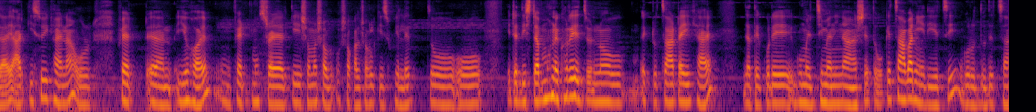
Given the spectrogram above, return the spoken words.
যায়। আর কিছুই খায় না। ওর ফ্যাট ইয়ে হয় ফ্যাট মোস্টায় আর কি। এই সময় সব, সকাল সকাল কিছু খেলে। তো ও এটা ডিস্টার্ব মনে করে, এর জন্য একটু চাটাই খায়। যাতে করে ঘুমের ঝিমানি না আসে। তো ওকে চা বানিয়ে দিয়েছি, গরুর দুধের চা।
